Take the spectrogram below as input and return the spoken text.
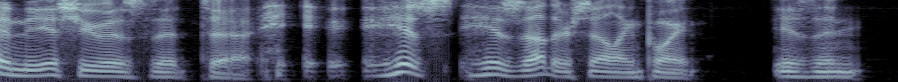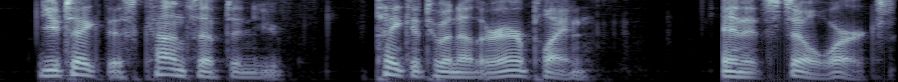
And the issue is that uh, his his other selling point is then you take this concept and you take it to another airplane, and it still works.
